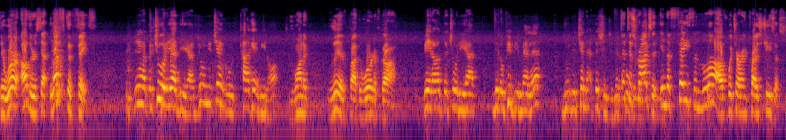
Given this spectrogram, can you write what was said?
there were others that left the faith. You want to live by the word of God. It describes it in the faith and love which are in Christ Jesus.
